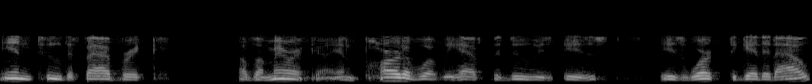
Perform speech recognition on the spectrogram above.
into the fabric of America. And part of what we have to do is is, is work to get it out.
